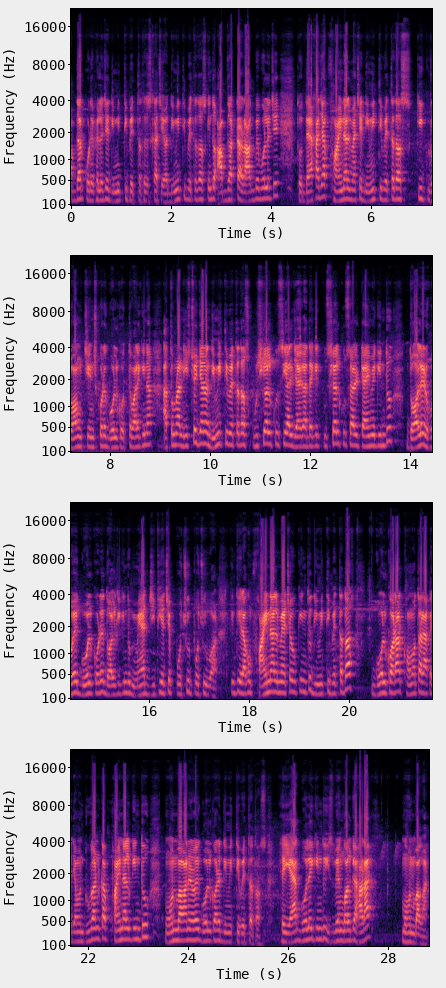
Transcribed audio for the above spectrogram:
আবদার করে ফেলেছে দিমিত্রি পেত্তাদাসের কাছে। আর দিমিত্রি পেত্তাদাস কিন্তু আবদারটা রাখবে বলেছে। তো দেখা যাক ফাইনাল ম্যাচে দিমিত্রি পেত্তাদাস কি রং চেঞ্জ করে গোল করতে পারে কিনা। আর তোমরা নিশ্চয়ই জানো দিমিত্রি পেত্তাদাস কুশিয়াল কুশিয়াল জায়গা থেকে কুশিয়াল কুশিয়াল টাইমে কিন্তু দলের হয়ে গোল করে দলকে কিন্তু ম্যাচ জিতিয়েছে প্রচুর প্রচুর বার। কিন্তু এরকম ফাইনাল ম্যাচেও কিন্তু দিমিত্রি পেত্তাদাস গোল করার ক্ষমতা রাখে। যেমন ডুরান কাপ ফাইনাল কিন্তু মোহনবাগানের হয়ে গোল করে দিমিত্রি পেত্তাদাস সেই এক গোলেই কিন্তু ইস্টবেঙ্গলকে হারায় মোহনবাগান।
